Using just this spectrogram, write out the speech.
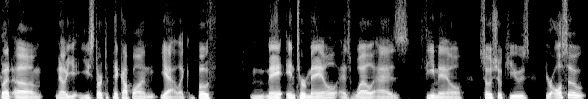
but um no you, you start to pick up on yeah like both ma- intermale as well as female social cues you're also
